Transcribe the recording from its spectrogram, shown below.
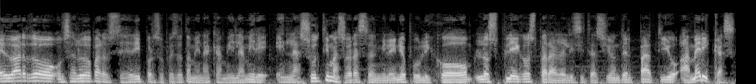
Eduardo, un saludo para usted y por supuesto también a Camila. Mire, en las últimas horas Transmilenio publicó los pliegos para la licitación del patio Américas,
